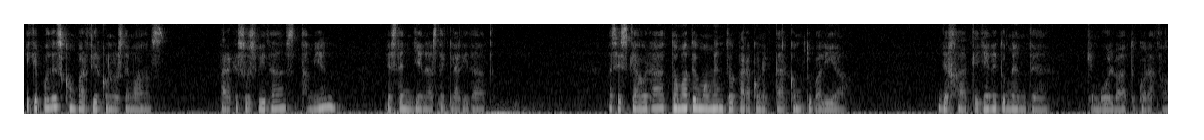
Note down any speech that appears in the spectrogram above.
y que puedes compartir con los demás para que sus vidas también estén llenas de claridad. Así es que ahora tómate un momento para conectar con tu valía. Deja que llene tu mente, que envuelva tu corazón.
